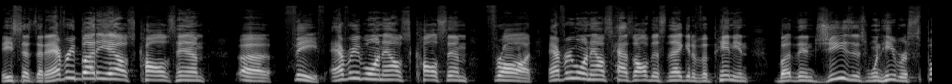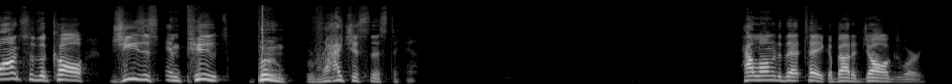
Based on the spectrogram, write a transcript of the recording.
He says that everybody else calls him uh, thief. Everyone else calls him fraud. Everyone else has all this negative opinion. But then Jesus, when he responds to the call, Jesus imputes, boom, righteousness to him. How long did that take? About a jog's worth.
